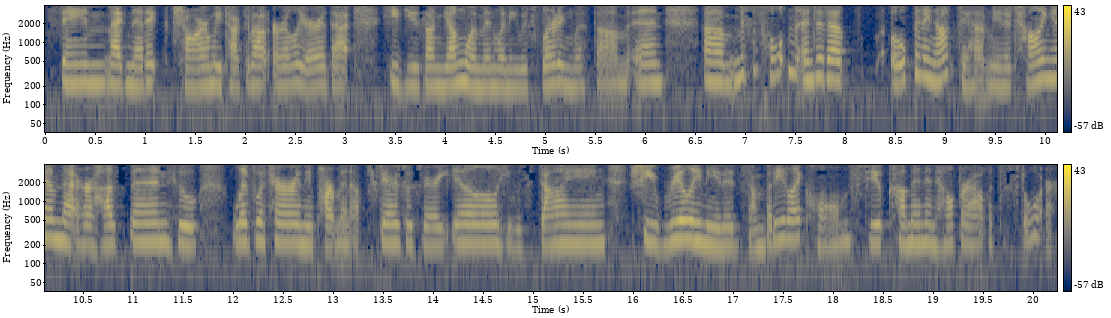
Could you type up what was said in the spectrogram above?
same magnetic charm we talked about earlier that he'd use on young women when he was flirting with them. And um, Mrs. Holton ended up opening up to him, you know, telling him that her husband, who lived with her in the apartment upstairs, was very ill. He was dying. She really needed somebody like Holmes to come in and help her out with the store.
